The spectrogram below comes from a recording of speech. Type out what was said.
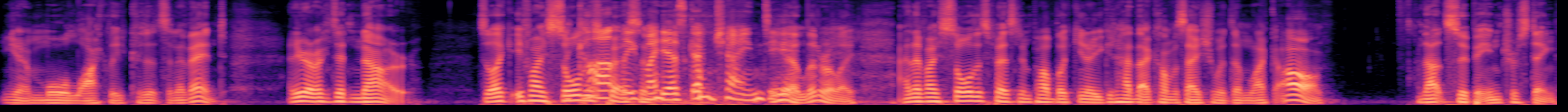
you know more likely because it's an event? And he wrote back and said, no. So like, if I saw this Can't person, leave my desk. I'm chained here. yeah, literally. And if I saw this person in public, you know, you could have that conversation with them, like, oh, that's super interesting.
